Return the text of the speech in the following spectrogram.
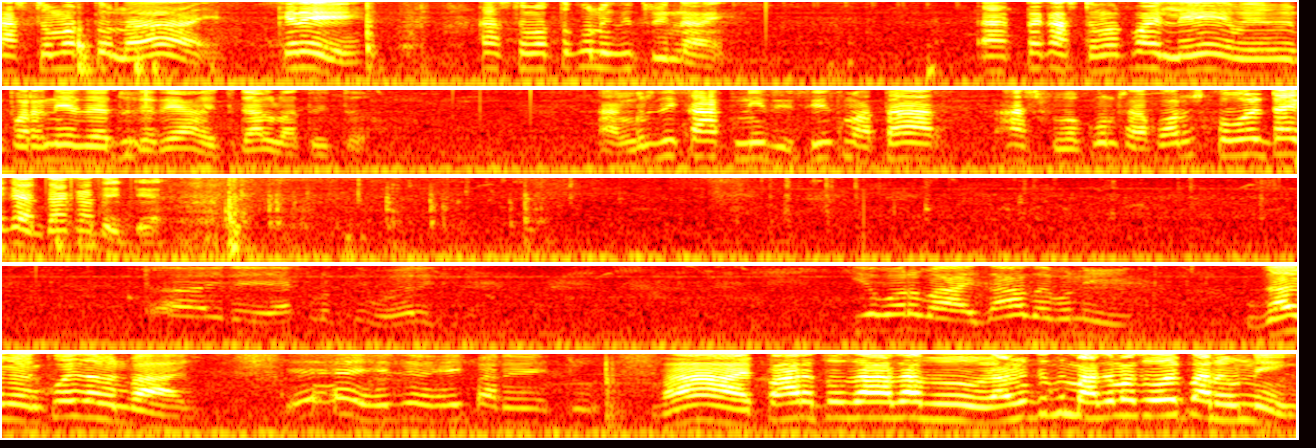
Customer তো নাই। কে রে? কাস্টমার তো কোনো কিছুই নাই। একটা কাস্টমার পাইলে ওই পরে নিয়ে যায় দুটো রেয়া হইতো ডাল ভাত হইতো। আঙ্গুর যে কাঠ নিয়ে দিছিস মাথার আসব কোন সারা পরশ খবর টাকা টাকা তো এটা আই রে, এক লোক তো বয়ে রইছে। কি বড় ভাই? যাওয়া যাব নি? যাবেন কই যাবেন ভাই? ভাই পারে তো যা যাব। আমি কিন্তু মাঝে মাঝে ওই পারেও নেই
